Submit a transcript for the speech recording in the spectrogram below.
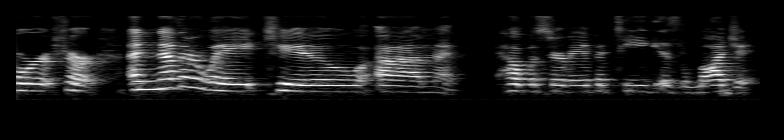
for sure. Another way to um, help with survey fatigue is logic,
